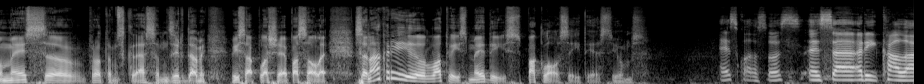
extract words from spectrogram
Un mēs, uh, protams, esam dzirdami visā plašajā pasaulē. Sanāk arī Latvijas medijas paklausīties jums. Es klausos. Es uh, arī kā, la,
